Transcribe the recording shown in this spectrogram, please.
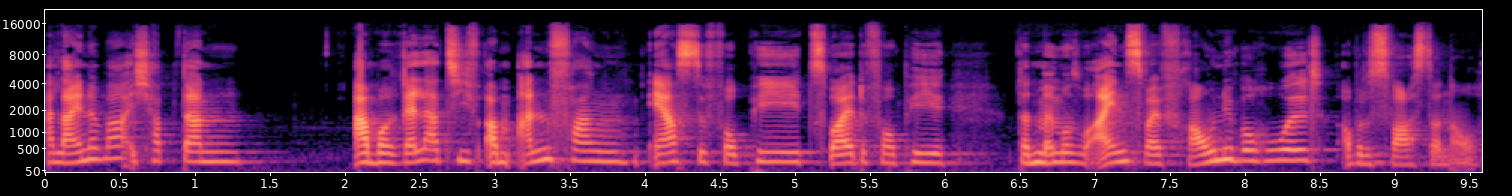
alleine war. Ich habe dann aber relativ am Anfang, erste VP, zweite VP, dann man immer so ein, zwei Frauen überholt, aber das war es dann auch.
